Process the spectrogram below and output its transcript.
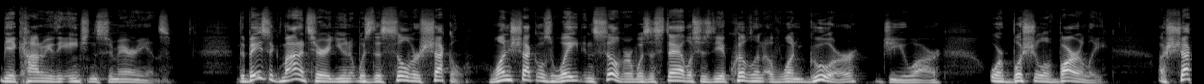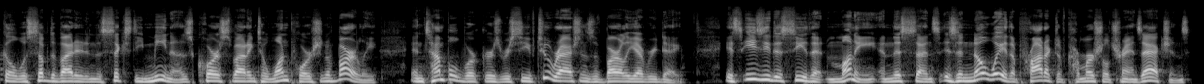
the economy of the ancient Sumerians. The basic monetary unit was the silver shekel. One shekel's weight in silver was established as the equivalent of one gur, G U R, or bushel of barley. A shekel was subdivided into 60 minas, corresponding to one portion of barley, and temple workers received two rations of barley every day. It's easy to see that money, in this sense, is in no way the product of commercial transactions.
